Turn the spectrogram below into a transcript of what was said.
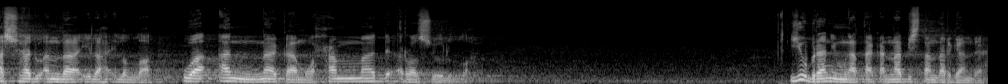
asyhadu an la ilaha illallah wa annaka Muhammad Rasulullah. You berani mengatakan Nabi standar ganda.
